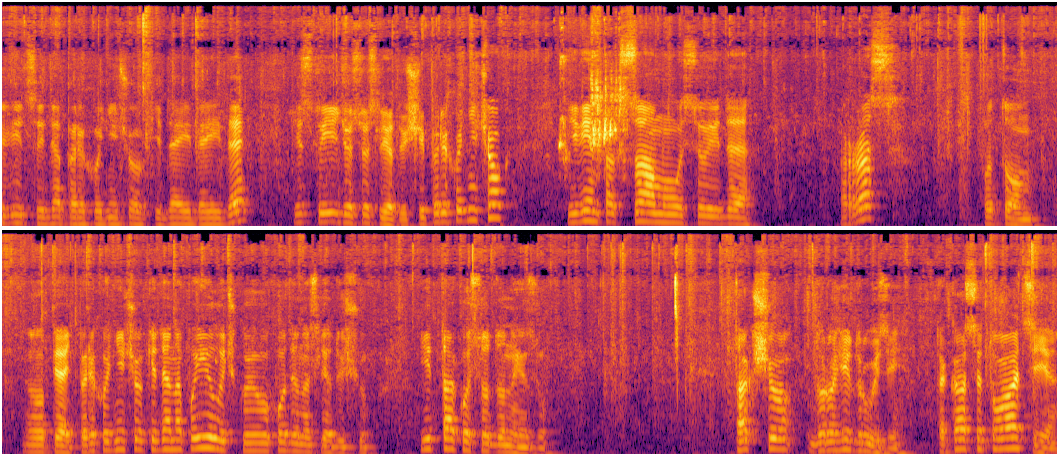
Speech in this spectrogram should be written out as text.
відси йде переходничок, іде, іде, іде. І стоїть ось ось слідуючий переходничок. І він так само ось йде. Раз. Потім опять переходничок іде на поїлочку і виходить на слідущу. І так ось донизу. Так що, дорогі друзі, така ситуація.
